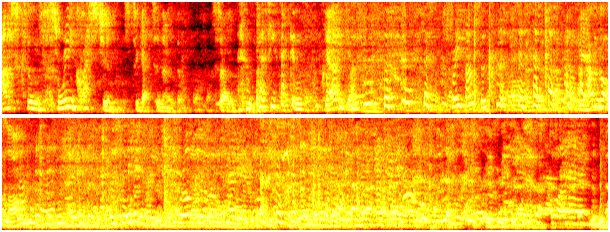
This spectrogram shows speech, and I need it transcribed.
ask them three questions to get to know them. So 30 seconds. Yeah. Brief answers. You haven't got long. We're all going to talk. So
